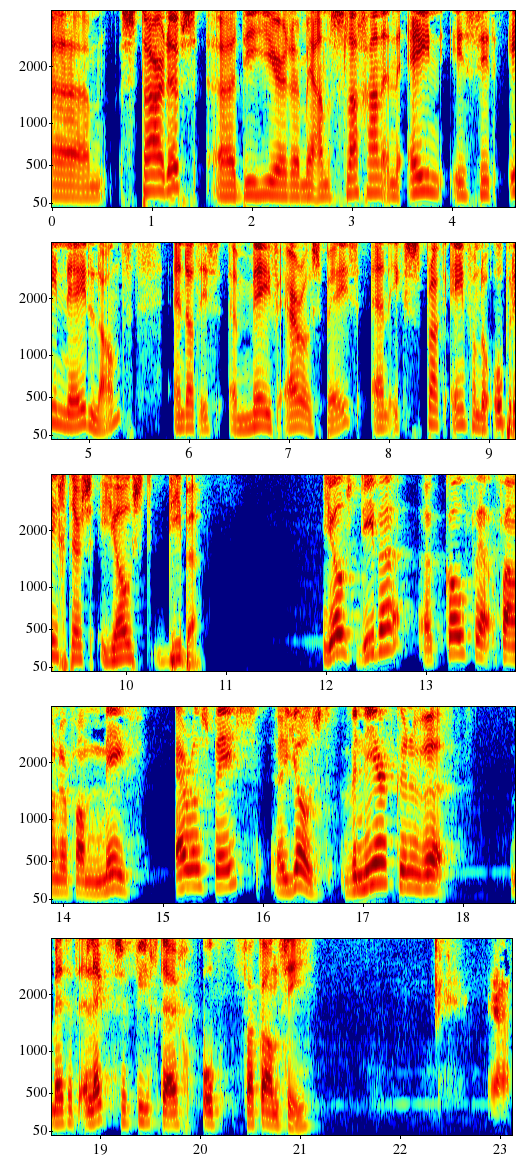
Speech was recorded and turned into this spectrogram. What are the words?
um, start-ups uh, die hier mee aan de slag gaan. En één is, zit in Nederland. En dat is Maeve Aerospace. En ik sprak een van de oprichters, Joost Diebe. Joost Diebe, co-founder van Maeve Aerospace. Uh, Joost, wanneer kunnen we met het elektrische vliegtuig op vakantie? Ja,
